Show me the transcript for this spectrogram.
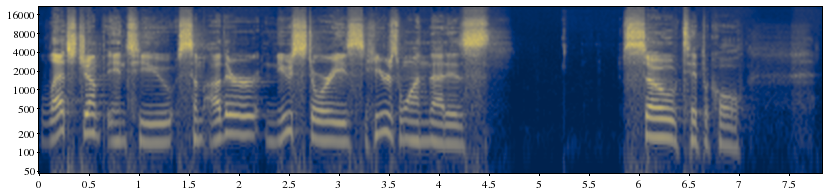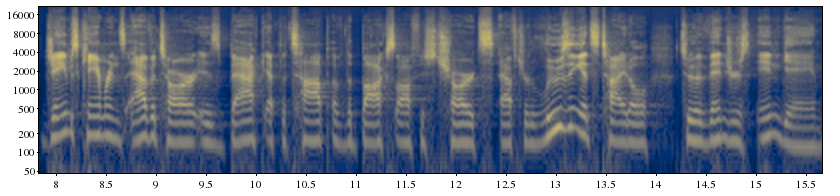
Let's jump into some other news stories. Here's one that is so typical. James Cameron's Avatar is back at the top of the box office charts after losing its title to Avengers Endgame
